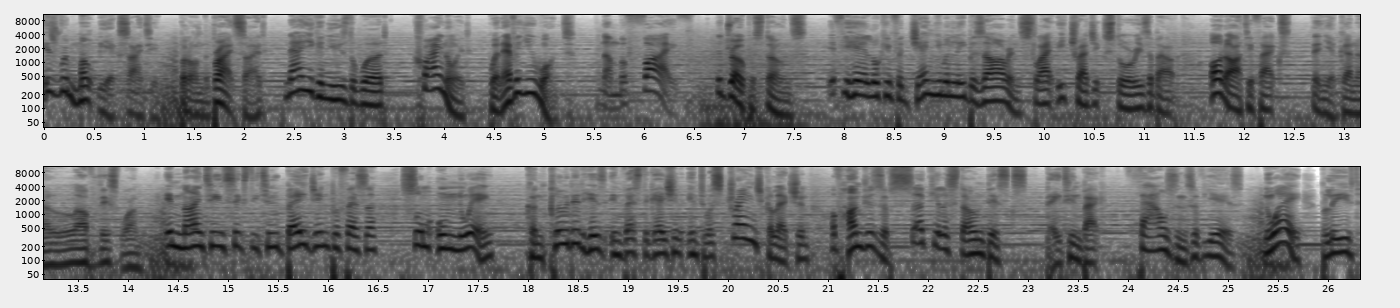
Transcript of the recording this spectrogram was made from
is remotely exciting. But on the bright side, now you can use the word crinoid whenever you want. Number 5. The Dropa Stones. If you're here looking for genuinely bizarre and slightly tragic stories about odd artifacts, then you're gonna love this one. In 1962, Beijing professor Tsum Um Nui concluded his investigation into a strange collection of hundreds of circular stone discs dating back thousands of years. Nui believed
